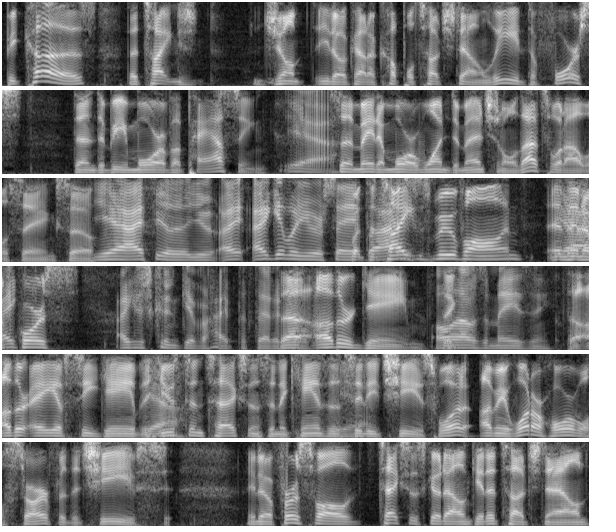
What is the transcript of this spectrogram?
because the Titans jumped, you know, got a couple touchdown lead to force them to be more of a passing. Yeah. So it made it more one dimensional. That's what I was saying. So, Yeah, I feel you. I, I get what you were saying, but the I Titans just, move on, and Yeah, then of I- course I just couldn't give a hypothetical. that other game, oh, the, that was amazing. the other AFC game, the Yeah. Houston Texans and the Kansas Yeah. City Chiefs. What I mean, what a horrible start for the Chiefs. You know, first of all, Texas go down, get a touchdown,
